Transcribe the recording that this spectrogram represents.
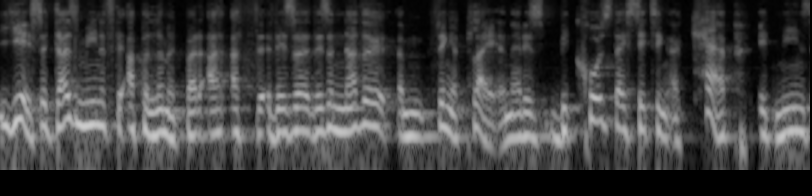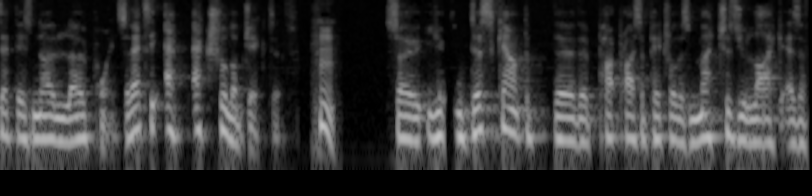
Yes, it does mean it's the upper limit, but I, I th- there's a there's another um, thing at play, and that is because they're setting a cap, it means that there's no low point. So that's the actual objective. Hmm. So you can discount the, the, the, price of petrol as much as you like as a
